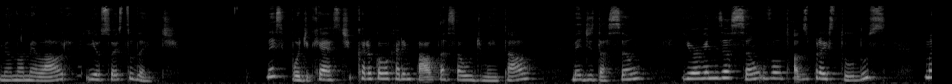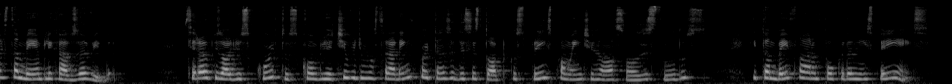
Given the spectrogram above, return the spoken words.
Meu nome é Laura e eu sou estudante. Nesse podcast, quero colocar em pauta a saúde mental, meditação e organização voltados para estudos, mas também aplicados à vida. Serão episódios curtos com o objetivo de mostrar a importância desses tópicos, principalmente em relação aos estudos, e também falar um pouco da minha experiência.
